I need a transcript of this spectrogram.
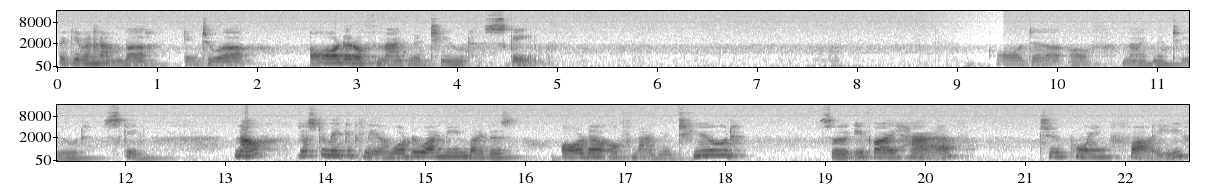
the given number into a order of magnitude scale. Order of magnitude scale. Now just to make it clear what do I mean by this order of magnitude. So if I have 2.5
